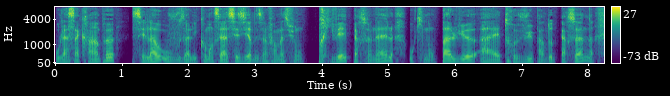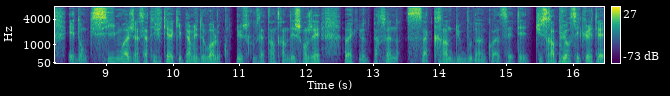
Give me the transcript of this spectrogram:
où là ça craint un peu, c'est là où vous allez commencer à saisir des informations privés, personnels, ou qui n'ont pas lieu à être vus par d'autres personnes. Et donc, si moi j'ai un certificat qui permet de voir le contenu, ce que vous êtes en train d'échanger avec une autre personne, ça craint du boudin, quoi. C'était, tu seras plus en sécurité.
